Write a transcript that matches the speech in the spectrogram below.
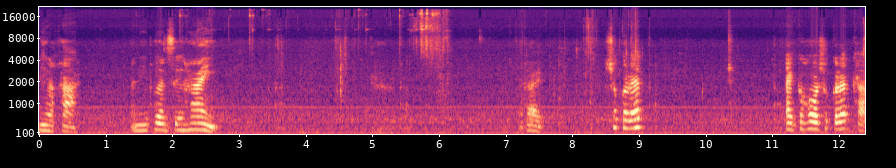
นี่แหละค่ะ อันนี้เพื่อนซื้อให้ได้ช็อกโกแลตแอลกอฮอล์ช็อกโกแลตค่ะ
